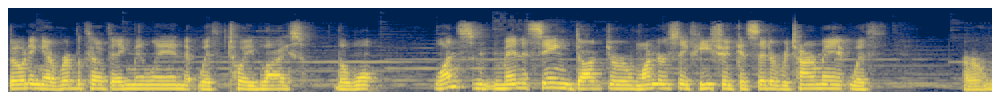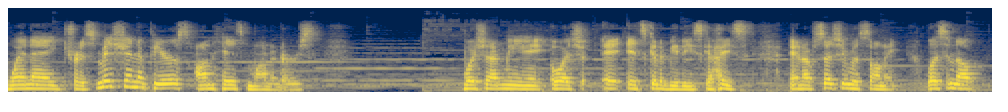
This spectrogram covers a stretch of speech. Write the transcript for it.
building a replica of Eggman Land with toy blocks. The once menacing doctor wonders if he should consider retirement with, or when a transmission appears on his monitors. Which I mean, which it's gonna be these guys. An obsession with Sonic. Listen up,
